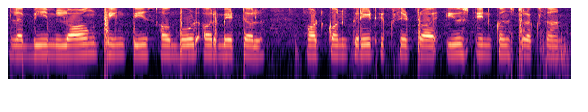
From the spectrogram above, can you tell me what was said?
Beam, long thin piece of wood or metal or concrete etc. used in construction.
